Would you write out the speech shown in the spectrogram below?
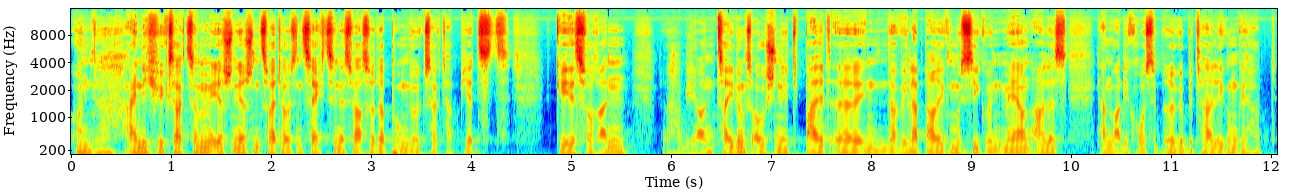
Und äh, eigentlich, wie gesagt, zum 1.1.2016, das war so der Punkt, wo ich gesagt habe, jetzt geht es voran. Da habe ich auch einen Zeitungsausschnitt, bald äh, in der Villa Berg Musik und mehr und alles. Dann war die große Bürgerbeteiligung gehabt.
